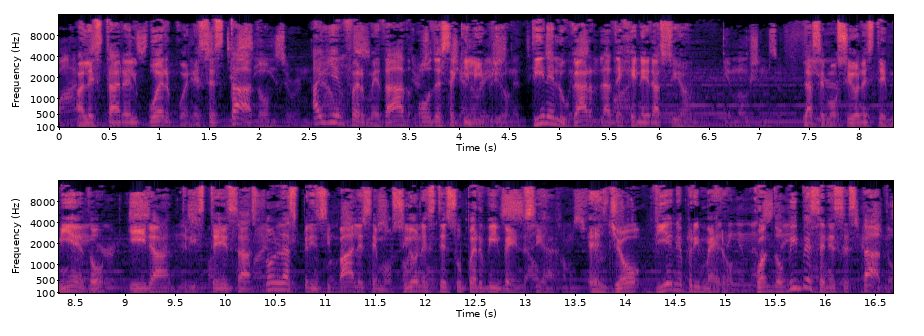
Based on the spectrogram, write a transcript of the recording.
Al estar el cuerpo en ese estado, hay enfermedad o desequilibrio. Tiene lugar la degeneración. Las emociones de miedo, ira, tristeza son las principales emociones de supervivencia. El yo viene primero. Cuando vives en ese estado,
